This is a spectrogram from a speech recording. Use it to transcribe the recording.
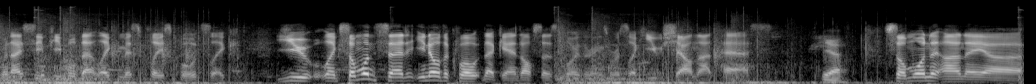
when I see people that like misplace quotes, like you, like someone said, you know the quote that Gandalf says in Lord of the Rings, where it's like, "You shall not pass." Yeah. Someone on a uh,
